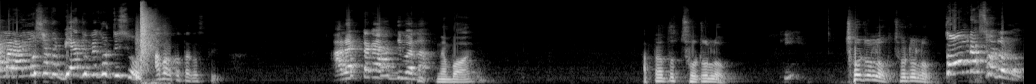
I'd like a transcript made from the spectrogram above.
আমার আম্মুর সাথে বিয়াদবি করতেছো? আবার কথা কস তুই। আর এক টাকায় হাত দিবা না। না বয়। আপনার তো ছোট লোক। কি? ছোট লোক ছোট লোক। তোমরা ছোট লোক।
